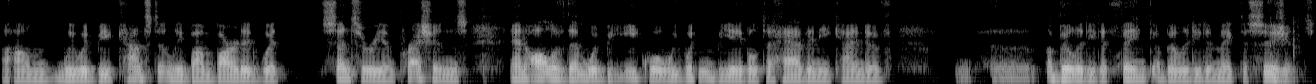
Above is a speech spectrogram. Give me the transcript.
Um, we would be constantly bombarded with sensory impressions, and all of them would be equal. We wouldn't be able to have any kind of uh, ability to think, ability to make decisions.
